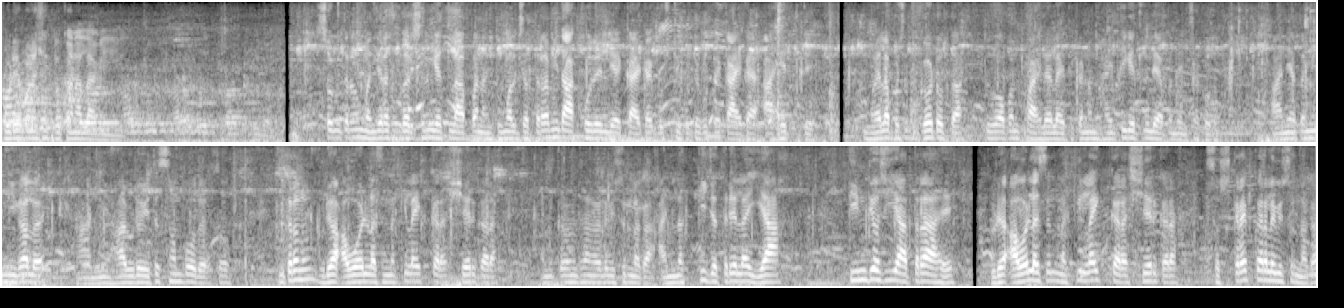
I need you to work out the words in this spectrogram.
पुढे पण अशी दुकानं लागली. सो मित्रांनो मंदिराचं दर्शन घेतलं आपण आणि तुम्हाला जत्रा मी दाखवलेली आहे काय काय गोष्टी कुठे कुठे काय काय आहेत ते. महिला बचत गट होता तो आपण पाहिलेला आहे. तिकडनं माहिती घेतलेली आहे आपण त्यांच्याकडून. आणि आता मी निघालो आहे आणि हा व्हिडिओ इथं संपवतो सो मित्रांनो व्हिडिओ आवडला असेल नक्की लाईक करा शेअर करा. आणि कमेंट सांगायला विसरू नका. आणि नक्की जत्रेला या. तीन दिवस ही यात्रा आहे. व्हिडिओ आवडला असेल नक्की लाईक करा शेअर करा सबस्क्राईब करायला विसरू नका.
